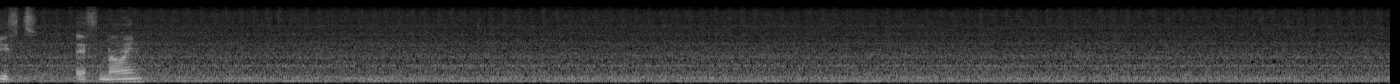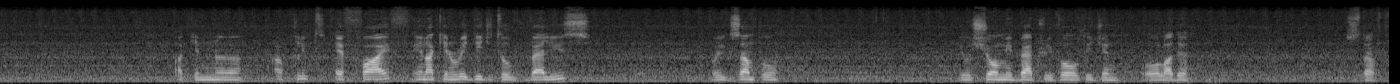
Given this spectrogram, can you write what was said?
Shift F9 I can uh, I've clicked F5 and I can read digital values. For example it will show me battery voltage and all other stuff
